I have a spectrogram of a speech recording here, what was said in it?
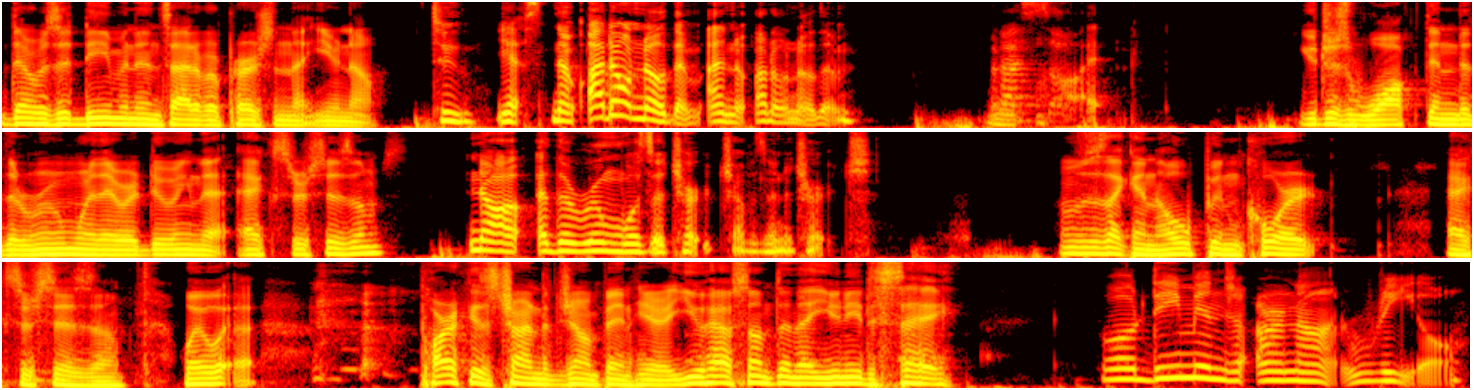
There was a demon inside of a person that you know. Two. Yes. No, I don't know them. I know I don't know them. But I saw it. You just walked into the room where they were doing the exorcisms? No, the room was a church. I was in a church. It was like an open court exorcism. Wait, wait. uh, Park is trying to jump in here. You have something that you need to say. Well, demons are not real.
